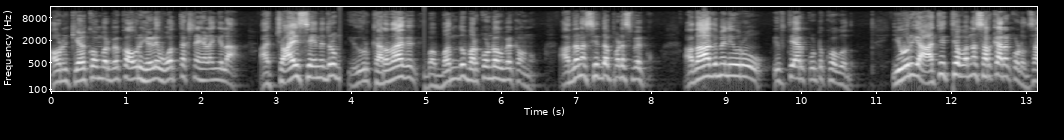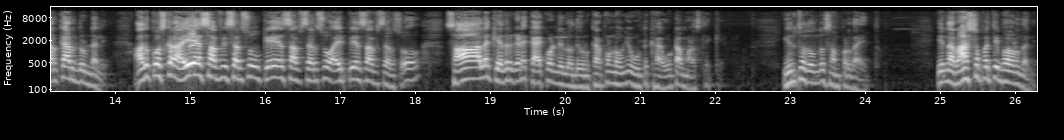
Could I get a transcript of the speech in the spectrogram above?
ಅವ್ರನ್ನ ಕೇಳ್ಕೊಂಬರ್ಬೇಕು, ಅವ್ರು ಹೇಳಿ ಹೋದ ತಕ್ಷಣ ಹೇಳಂಗಿಲ್ಲ. ಆ ಚಾಯ್ಸ್ ಏನಿದ್ರು ಇವ್ರು ಕರೆದಾಗ ಬಂದು ಬರ್ಕೊಂಡು ಹೋಗ್ಬೇಕು ಅವನು. ಅದನ್ನು ಸಿದ್ಧಪಡಿಸ್ಬೇಕು. ಅದಾದ ಮೇಲೆ ಇವರು ಇಫ್ತಿಯಾರ್ ಕೂಟಕ್ಕೆ ಹೋಗೋದು. ಇವರಿಗೆ ಆತಿಥ್ಯವನ್ನು ಸರ್ಕಾರ ಕೊಡೋದು ಸರ್ಕಾರದ ದುಡ್ಡಲ್ಲಿ. ಅದಕ್ಕೋಸ್ಕರ I A S officers, K S officers, I P S officers ಸಾಲಕ್ಕೆ ಎದುರುಗಡೆ ಕಾಯ್ಕೊಂಡು ನಿಲ್ಲೋದು ಇವ್ನು ಕರ್ಕೊಂಡು ಹೋಗಿ ಊಟಕ್ಕೆ ಊಟ ಮಾಡಿಸ್ಲಿಕ್ಕೆ. ಇಂಥದ್ದೊಂದು ಸಂಪ್ರದಾಯ ಇತ್ತು. ಇನ್ನು ರಾಷ್ಟ್ರಪತಿ ಭವನದಲ್ಲಿ.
